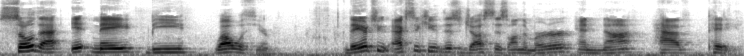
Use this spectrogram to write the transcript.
so that it may be well with you. They are to execute this justice on the murderer and not have pity.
